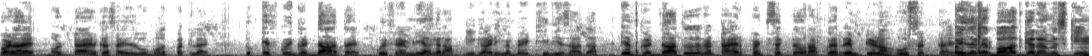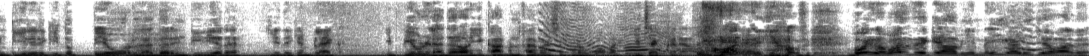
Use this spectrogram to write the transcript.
बड़ा है और टायर का साइज़ है वो बहुत पतला है। तो इफ़ कोई गड्ढा आता है कोई फैमिली अगर आपकी गाड़ी में बैठी हुई है ज़्यादा इफ़ गड्ढा आता है तो इसका टायर फट सकता है और आपका रिम टेढ़ा हो सकता है। अगर बात करें हम इसके इंटीरियर की तो प्योर लेदर इंटीरियर है। ये देखें ब्लैक ये प्योर लेदर और ये कार्बन फाइबर से पूरा हुआ हुआ है ये चेक करें आप। आवाज़ देखिए आप। वो आवाज़ देखे आप ये नई गाड़ी की आवाज़ है।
